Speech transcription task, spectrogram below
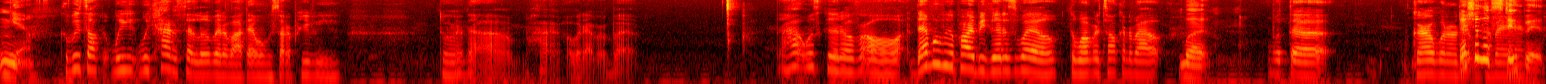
yeah. Cause we talked, we we kind of said a little bit about that when we started preview during the um hunt or whatever. But the hunt was good overall. That movie will probably be good as well. The one we're talking about But with the girl went on that should shit with looks the man. stupid.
